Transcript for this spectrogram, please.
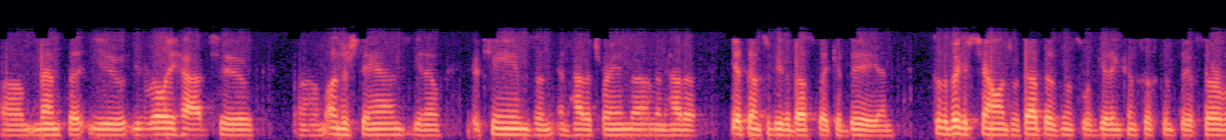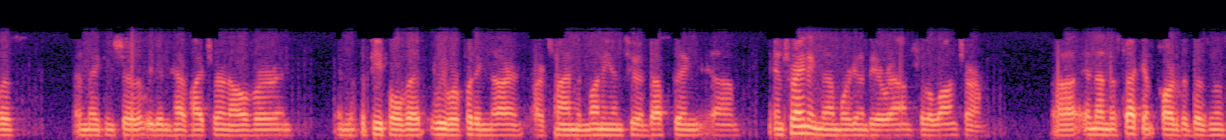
um, meant that you, you really had to um, understand, you know, your teams and, and how to train them and how to get them to be the best they could be. And so the biggest challenge with that business was getting consistency of service and making sure that we didn't have high turnover and and that the people that we were putting our our time and money into investing um, and training them were going to be around for the long term. Uh, and then the second part of the business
